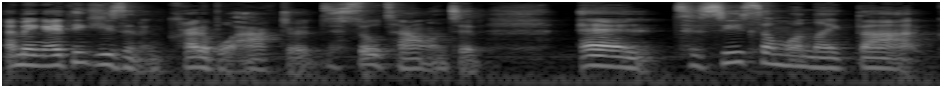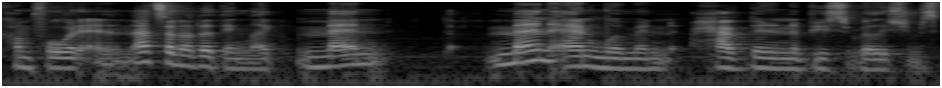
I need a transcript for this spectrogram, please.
I mean, I think he's an incredible actor, just so talented. And to see someone like that come forward, and that's another thing, like men men and women have been in abusive relationships.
